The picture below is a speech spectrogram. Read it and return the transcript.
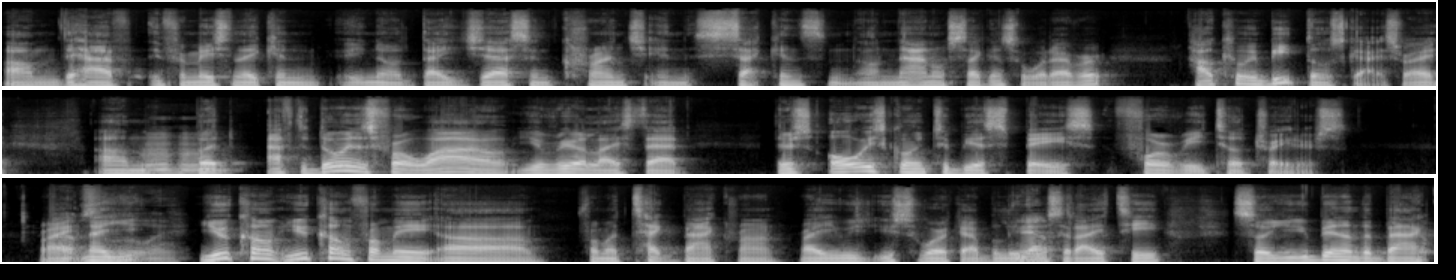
Um, they have information they can, you know, digest and crunch in seconds, or nanoseconds or whatever. How can we beat those guys, right? Um, mm-hmm. But after doing this for a while, you realize that there's always going to be a space for retail traders, right? Absolutely. Now you, you come you come from a uh, from a tech background, right? You used to work, I believe, yep. was at IT. So you've been on the back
